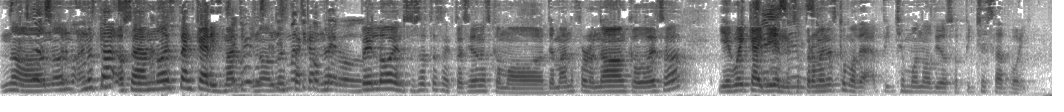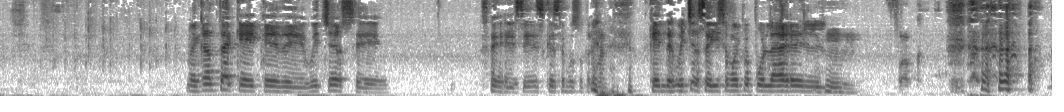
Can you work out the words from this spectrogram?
No, no, no, está, o sea, no es tan carismático. No, no está pero... Velo en sus otras actuaciones como The Man for an Uncle o eso. Y el güey cae bien. Superman es como de ah, pinche mono odioso, pinche sad boy. Me encanta que, que The Witcher se. sí, es que hacemos Superman. que en The Witcher se hizo muy popular el. Fuck.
